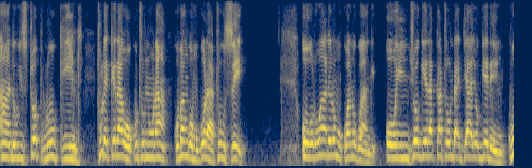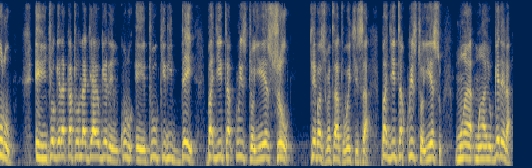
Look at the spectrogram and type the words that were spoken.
and we stop looking. Tulekerawo okutunula kubanga omugole atuuse olwaleero mukwano gwange enjogera katonda gyayogera enkulu enjogera katonda gyayogera enkulu etuukiridde bagiyita kristo yesu. Gyebazibwe taatuwa ekisa bagiyita kristo yesu mwayogerera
